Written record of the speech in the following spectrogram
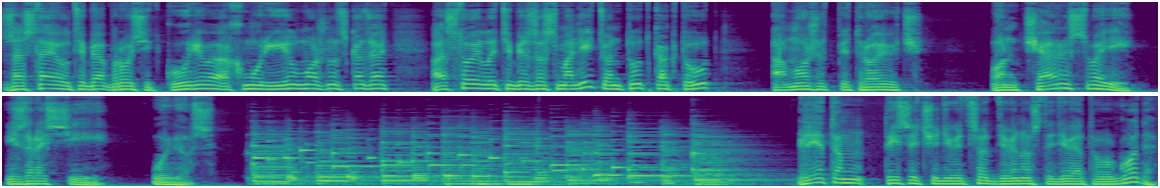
Заставил тебя бросить курево, охмурил, можно сказать, а стоило тебе засмолить, он тут как тут. А может, Петрович, он чары свои из России увез. Летом 1999 года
